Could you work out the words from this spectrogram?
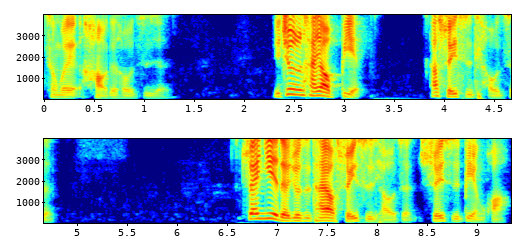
成为好的投资人。也就是他要变。他随时调整，专业的就是他要随时调整、随时变化。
